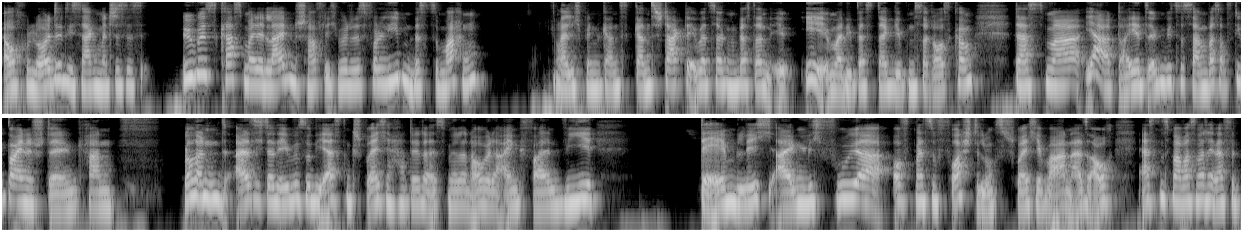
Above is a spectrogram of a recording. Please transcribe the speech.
auch Leute, die sagen, Mensch, das ist übelst krass meine Leidenschaft. Ich würde es voll lieben, das zu machen. Weil ich bin ganz, ganz stark der Überzeugung, dass dann eh immer die besten Ergebnisse rauskommen, dass man ja da jetzt irgendwie zusammen was auf die Beine stellen kann. Und als ich dann eben so die ersten Gespräche hatte, da ist mir dann auch wieder eingefallen, wie dämlich eigentlich früher oftmals so Vorstellungsgespräche waren. Also auch erstens mal, was man da immer für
